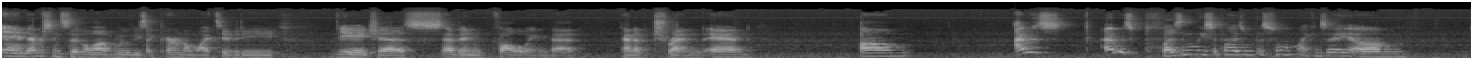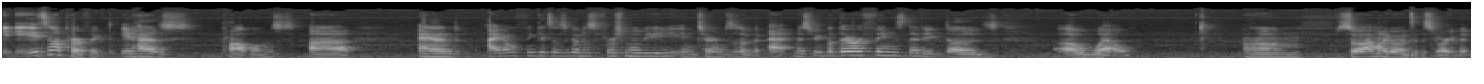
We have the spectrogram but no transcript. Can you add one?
and ever since then, a lot of movies like Paranormal Activity, VHS have been following that kind of trend, and um, I was I was pleasantly surprised with this film. I can say um, i it's not perfect. It has problems, uh, and I don't think it's as good as the first movie in terms of atmosphere. But there are things that it does uh, well. Um, so I'm gonna go into the story a bit.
